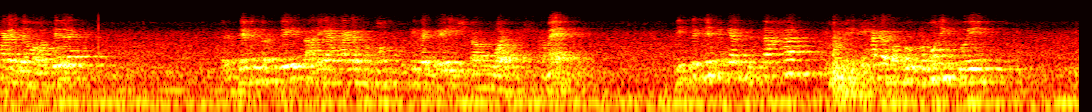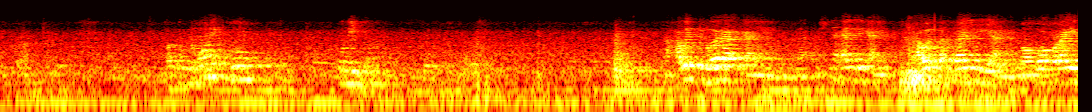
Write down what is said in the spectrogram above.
حاجة زي ما قلت لك base عليها حاجة في النص كده greyish أو white تمام؟ دي ال significance بتاعها إن دي حاجة pathognomonic to إيه pathognomonic to to أنا حاولت الورق يعني مش نقلل يعني حاولت أخلي يعني الموضوع قريب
